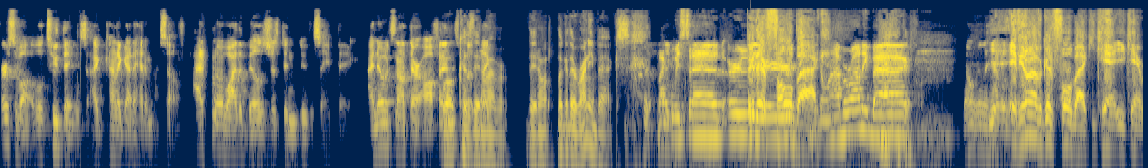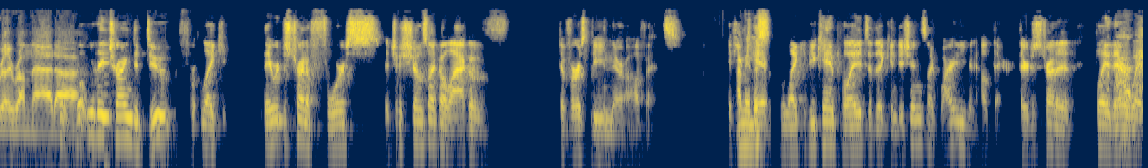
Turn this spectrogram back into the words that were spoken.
First of all, well, two things. I kind of got ahead of myself. I don't know why the Bills just didn't do the same thing. I know it's not their offense, Well, because they like, don't have, they don't look at their running backs. Like we said earlier, Look at their fullback. They don't have a running back. don't really have. a- If you don't have a good fullback, you can't you can't really run that. What- Uh, what were they trying to do? For, like they were just trying to force. It just shows like a lack of diversity in their offense. If you I mean, can't, this- like if you can't play to the conditions, like why are you even out there? They're just trying to play their I- way,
